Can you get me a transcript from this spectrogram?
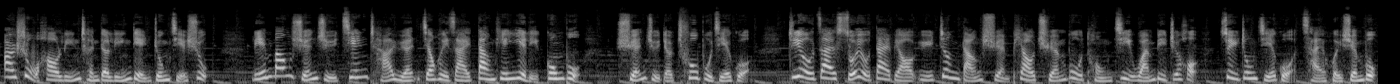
二十五号凌晨的零点钟结束。联邦选举监察员将会在当天夜里公布选举的初步结果。只有在所有代表与政党选票全部统计完毕之后，最终结果才会宣布。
